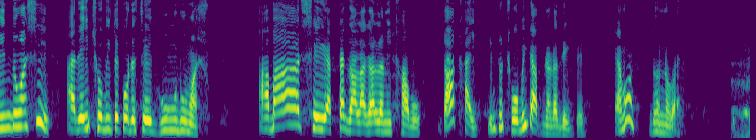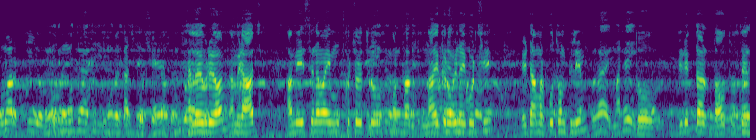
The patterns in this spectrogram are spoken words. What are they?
বিন্দু মাসি আর এই ছবিতে করেছে ঘুংরু মাস। আবার সেই একটা গালাগাল আমি খাব তা খাই কিন্তু ছবিটা আপনারা দেখবেন। কেমন? ধন্যবাদ। তোমার কি? হ্যালো এভরিওয়ান আমি রাজ। আমি এই সিনেমায় মুখ্য চরিত্র অর্থাৎ নায়কের অভিনয় করছি। এটা আমার প্রথম ফিল্ম তো ডিরেক্টর দাউদ হোসেন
